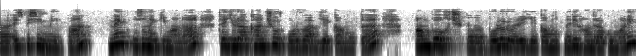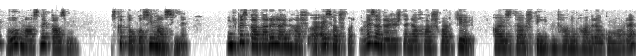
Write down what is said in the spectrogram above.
այսպիսի մի բան: Մենք ուզում ենք իմանալ, թե յուրաքանչյուր օրվա եկամուտը ամբողջ բոլոր օրերի եկամուտների հանրագումարի որ մասն է կազմում: Խոսքը տոկոսի մասին է: Ինչպես կատարել այս հաշվարկը: Մեզ անհրաժեշտ է նախ հաշվարկել այս դաշտի ընդհանուր հանրագումարը:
